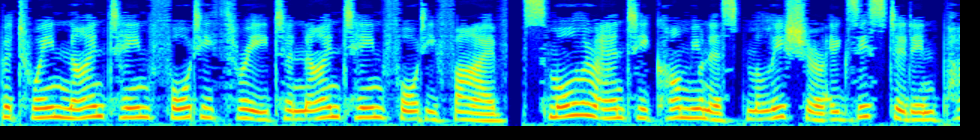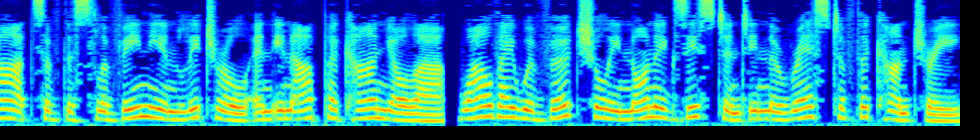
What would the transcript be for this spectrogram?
Between 1943 to 1945, smaller anti-communist militia existed in parts of the Slovenian littoral and in Upper Carniola, while they were virtually non-existent in the rest of the country.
